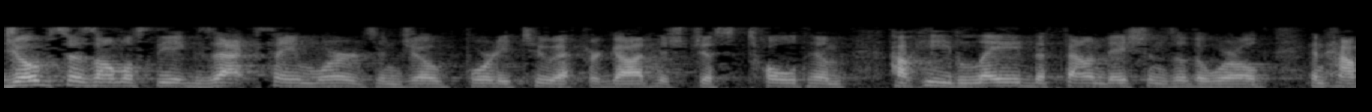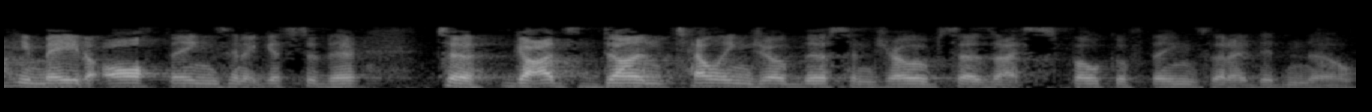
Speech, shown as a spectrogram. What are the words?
Job says almost the exact same words in Job 42 after God has just told him how he laid the foundations of the world and how he made all things. And it gets to, the, to God's done telling Job this, and Job says, I spoke of things that I didn't know,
